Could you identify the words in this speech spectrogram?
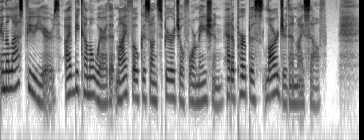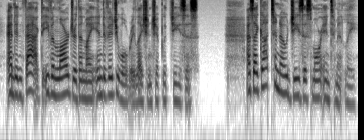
In the last few years, I've become aware that my focus on spiritual formation had a purpose larger than myself, and in fact, even larger than my individual relationship with Jesus. As I got to know Jesus more intimately,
